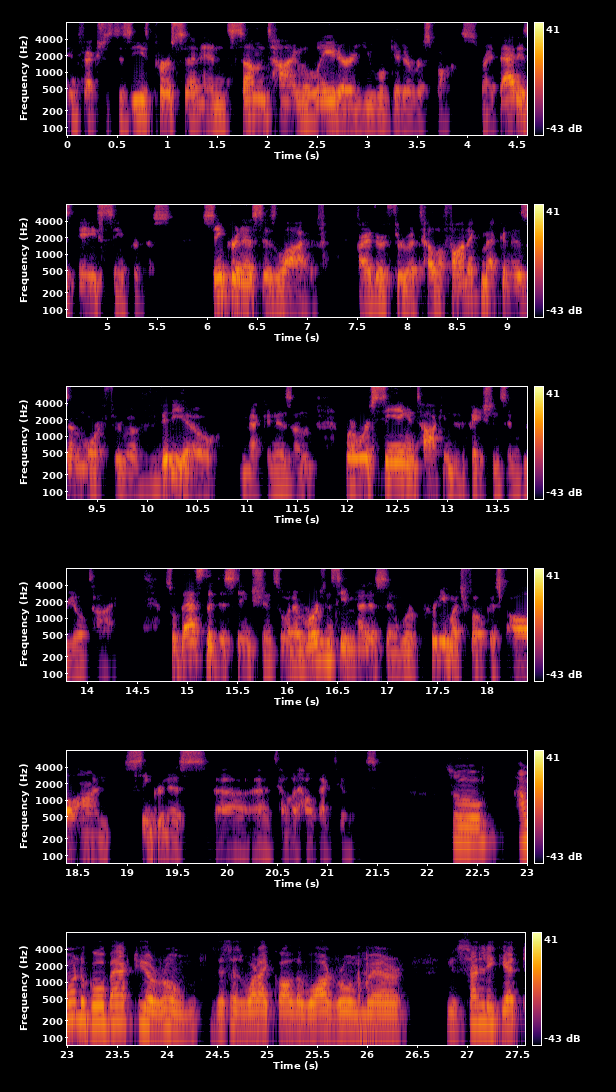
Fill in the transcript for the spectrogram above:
infectious disease person, and sometime later you will get a response, right? That is asynchronous. Synchronous is live, either through a telephonic mechanism or through a video mechanism where we're seeing and talking to the patients in real time. So that's the distinction. So in emergency medicine, we're pretty much focused all on synchronous uh, uh, telehealth activities. So I want to go back to your room. This is what I call the war room, where you suddenly get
